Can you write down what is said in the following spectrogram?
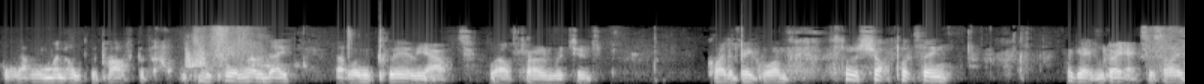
Well, that one went onto the path, but that will see another day. That one clearly out. Well thrown, Richard. Quite a big one. Sort of shot put thing. Again, great exercise.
